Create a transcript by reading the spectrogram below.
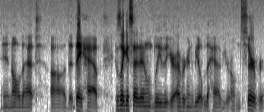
and all that uh, that they have. Because, like I said, I don't believe that you're ever going to be able to have your own server.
